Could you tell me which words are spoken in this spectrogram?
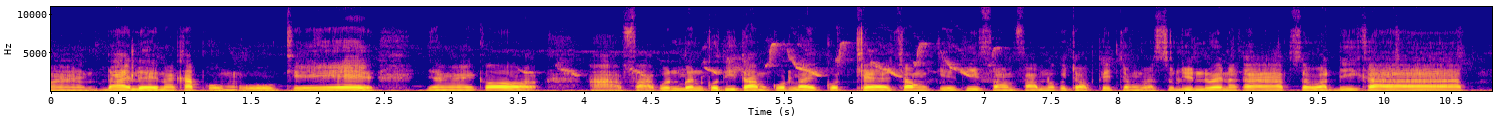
มาได้เลยนะครับผมโอเค ยังไงก็ฝากเพื่อนๆ กดติดตามกดไลค์ กดแชร์ช่อง JT Farm ฟาร์มนกกระจอกเทศจังหวัดสุรินทร์ด้วยนะครับ สวัสดีครับ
